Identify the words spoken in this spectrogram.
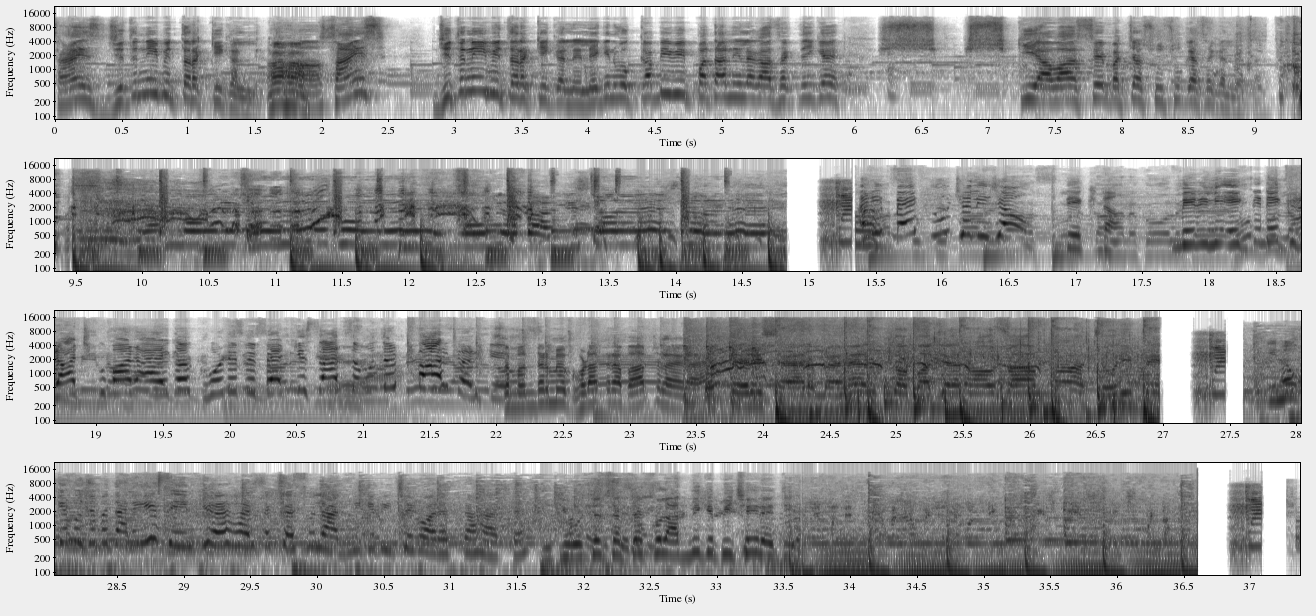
Science जितनी भी तरक्की कर ले। हाँ, हाँ। साइंस जितनी भी तरक्की कर ले लेकिन वो कभी भी पता नहीं लगा सकती कि की आवाज़ से बच्चा सुसु कैसे कर लेता है। अरे मैं क्यों चली जाऊँ? देखना मेरे लिए एक दिन एक राजकुमार आएगा घोड़े पे बैठ के साथ समुद्र पार करके। समंदर में घोड़ा तेरा बाप चलाएगा तेरे शहर महल का चोरी पे ओके मुझे बताना ये सेम क्यों है हर सक्सेसफुल आदमी के पीछे एक औरत का हाथ है। क्योंकि वो सिर्फ़ सक्सेसफुल आदमी के पीछे ही रहती है।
